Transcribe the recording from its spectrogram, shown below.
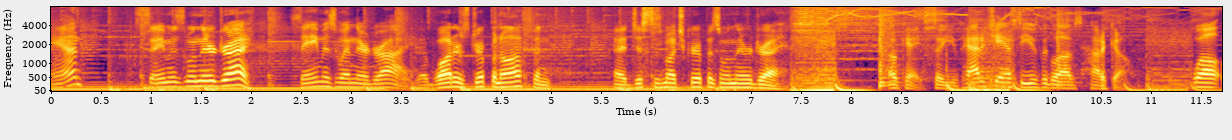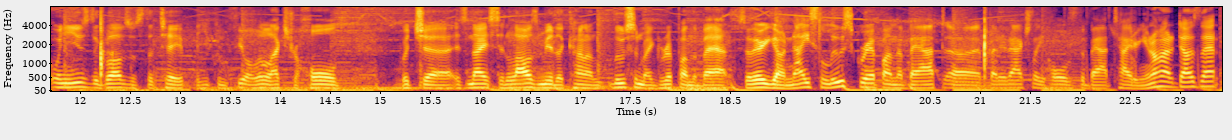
And? Same as when they're dry. Same as when they're dry. The water's dripping off and I had just as much grip as when they were dry. Okay, so you've had a chance to use the gloves. How'd it go? Well, when you use the gloves with the tape, you can feel a little extra hold, which uh, is nice. It allows me to kind of loosen my grip on the bat. So there you go. Nice loose grip on the bat, uh, but it actually holds the bat tighter. You know how it does that?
